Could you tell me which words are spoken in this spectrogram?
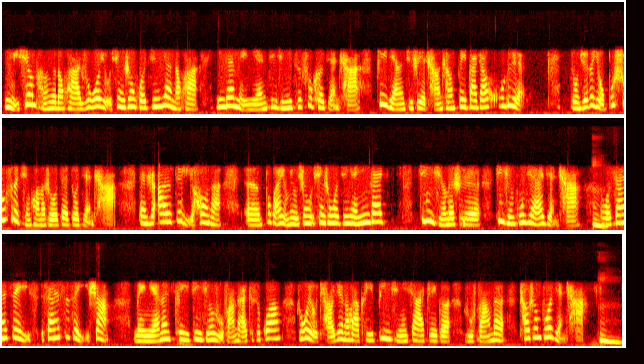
女性朋友的话，如果有性生活经验的话，应该每年进行一次妇科检查。这一点呢，其实也常常被大家忽略，总觉得有不舒服的情况的时候再做检查。但是二十岁以后呢，呃，不管有没有生性生活经验，应该进行的是进行宫颈癌检查。我三十岁、三十四岁以上，每年呢可以进行乳房的 X 光，如果有条件的话，可以并行一下这个乳房的超声波检查。嗯。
